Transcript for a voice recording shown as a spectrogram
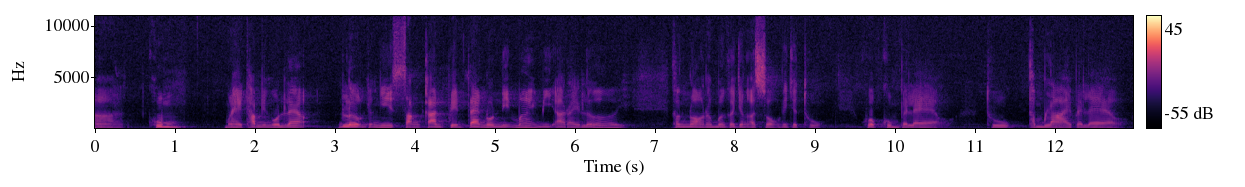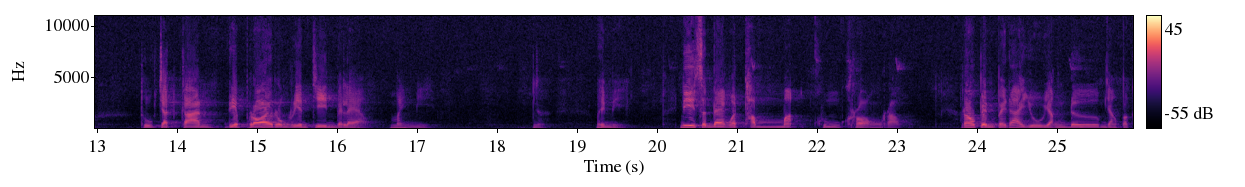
อคุม ไม่ให้ทำอย่างงน้นแล้ว เลิกอย่างนี้สั่งการเปลี่ยนแปลงโน่นนี่ไม่มีอะไรเลย ข้างนอกนะเหมือนกับยังอโศกนี่จะถูกควบคุมไปแล้ว ถูกทำลายไปแล้ว ถูกจัดการเรียบร้อยโรงเรียนจีนไปแล้ว ไม่มีนะไม่มี นี่แสดงว่าธรรมะคุ้มครองเรา เราเป็นไปได้อยู่อย่างเดิมอย่างปก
